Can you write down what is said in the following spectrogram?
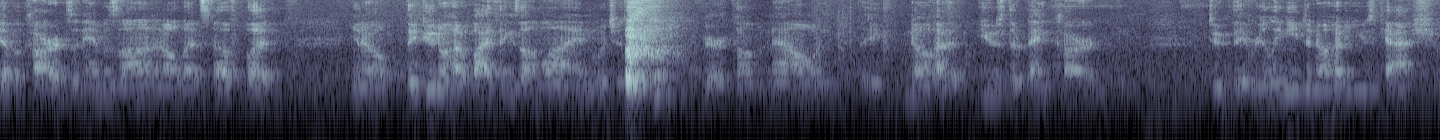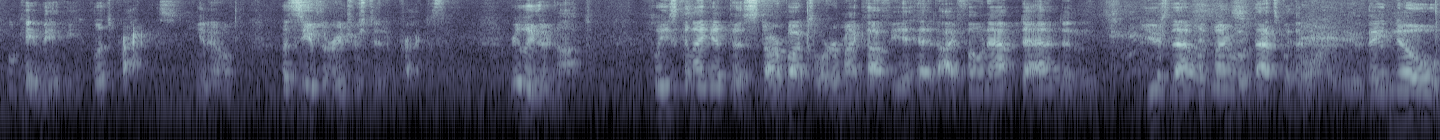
debit cards and Amazon and all that stuff, but you know, they do know how to buy things online, which is very common now, and they know how to use their bank card. Do they really need to know how to use cash? Okay, maybe. Let's practice, you know. Let's see if they're interested in practicing. Really, they're not. Please, can I get the Starbucks order my coffee ahead iPhone app, Dad, and use that with my, that's what they want to do. They know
